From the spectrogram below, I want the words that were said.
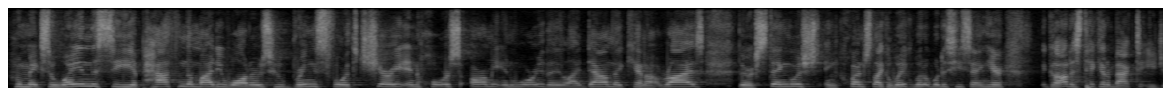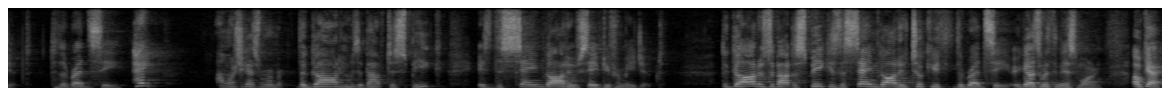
who makes a way in the sea, a path in the mighty waters, who brings forth chariot and horse, army and warrior. They lie down, they cannot rise. They're extinguished and quenched like a wick. What, what is he saying here? God has taken them back to Egypt, to the Red Sea. Hey, I want you guys to remember the God who's about to speak is the same God who saved you from Egypt. The God who's about to speak is the same God who took you through the Red Sea. Are you guys with me this morning? Okay.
